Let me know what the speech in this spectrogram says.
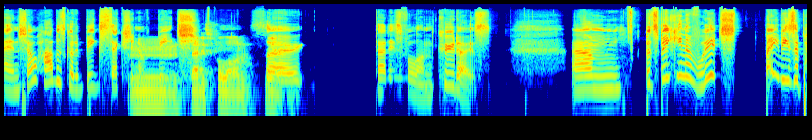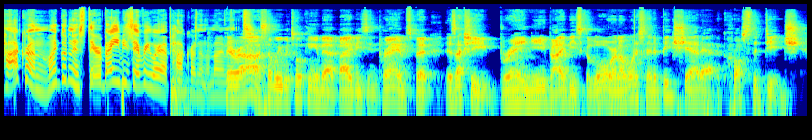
and Shellharbour's got a big section of Mm, beach. That is full on. So yeah. that is full on. Kudos. Um, but speaking of which, babies at Parkrun. My goodness, there are babies everywhere at Parkrun at the moment. There are. So we were talking about babies in prams, but there's actually brand new babies galore. And I want to send a big shout out across the ditch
